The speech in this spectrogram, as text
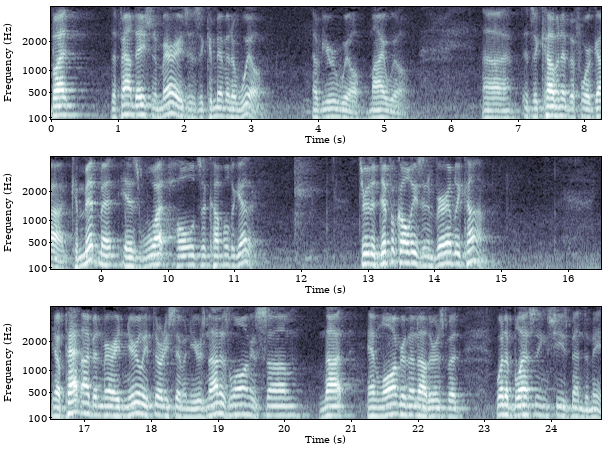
But the foundation of marriage is a commitment of will, of your will, my will. Uh, it's a covenant before God. Commitment is what holds a couple together through the difficulties that invariably come. You know, Pat and I have been married nearly 37 years, not as long as some, not and longer than others, but what a blessing she's been to me.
